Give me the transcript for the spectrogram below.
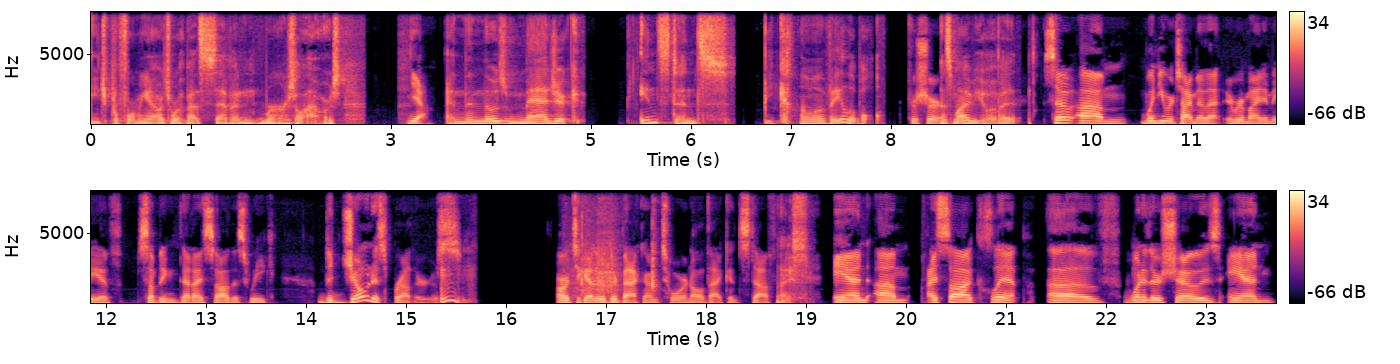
each performing hour is worth about seven rehearsal hours. Yeah. And then those magic instants become available. For sure. That's my view of it. So, um, when you were talking about that, it reminded me of something that I saw this week. The Jonas Brothers Mm. are together. They're back on tour and all that good stuff. Nice. And um, I saw a clip of one of their shows, and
